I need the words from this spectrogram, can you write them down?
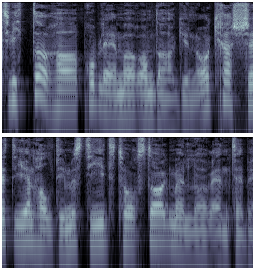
Twitter har problemer om dagen, og krasjet i en halvtimes tid torsdag, melder NTB.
